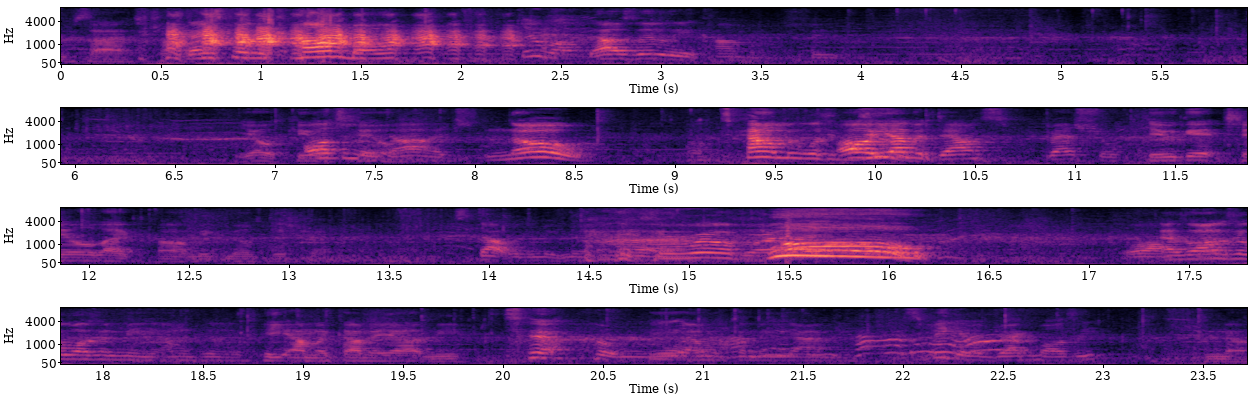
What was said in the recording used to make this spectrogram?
it. Besides, Thanks for the combo. You're welcome. That was literally a combo. Fake. yo, Q, Ultimate chill. dodge. No. Tell me what to Oh, do. you have a down special. Q get chill like um, Meek Mill's diss track. Stop with the meat For real, bro. Whoa! Well, As long as it wasn't me, I'm good. He I'ma come at me. He, I'm coming at me. Speaking of Dragon Ball Z, No.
